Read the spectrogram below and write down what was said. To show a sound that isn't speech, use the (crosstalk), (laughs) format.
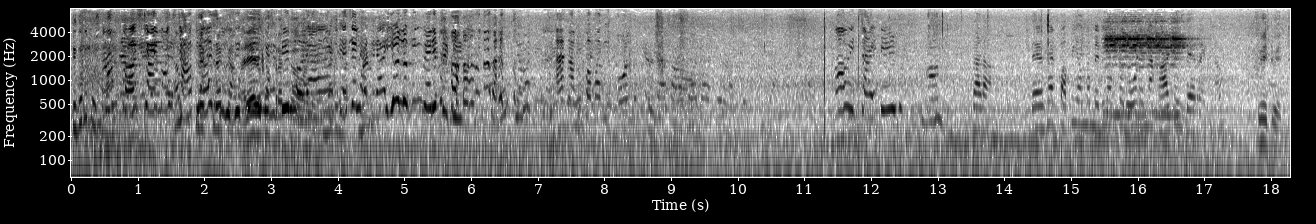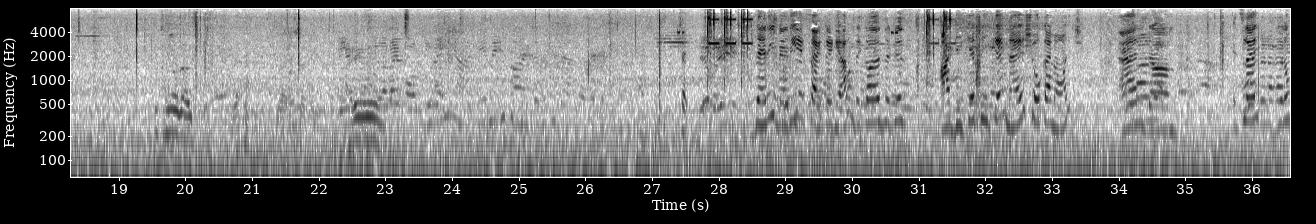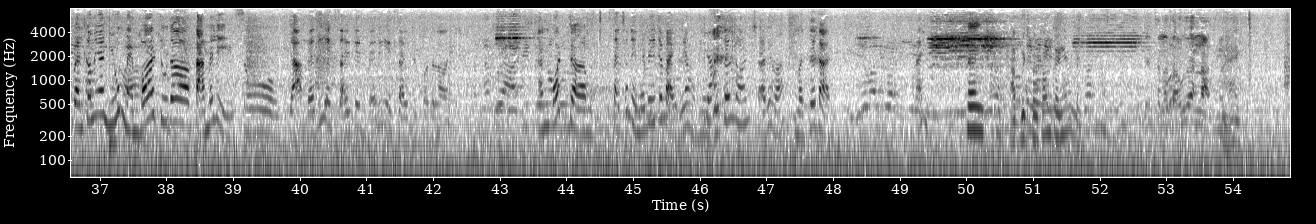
किधर first time on Star Plus music महफिल हो रहा कैसे लग रहा है you looking very pretty thank you as Anupamaa we all look how excited दादा। There's that puppy on the middle of the road and the heart is there right now. Wait wait कुछ नहीं होगा उसको अरे वो Very, very excited, yeah, because it is our DKP के नए show का launch and um, it's like, you know, welcoming a new member to the family. So, yeah, very excited, very such an innovative idea, musical launch. अरे वाह, मजेदार. Thank आप कुछ perform करने वाले नाही.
